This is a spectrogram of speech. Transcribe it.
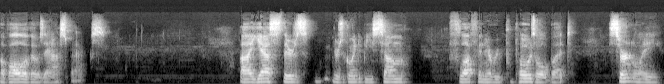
of all of those aspects. Uh, yes, there's there's going to be some fluff in every proposal, but certainly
